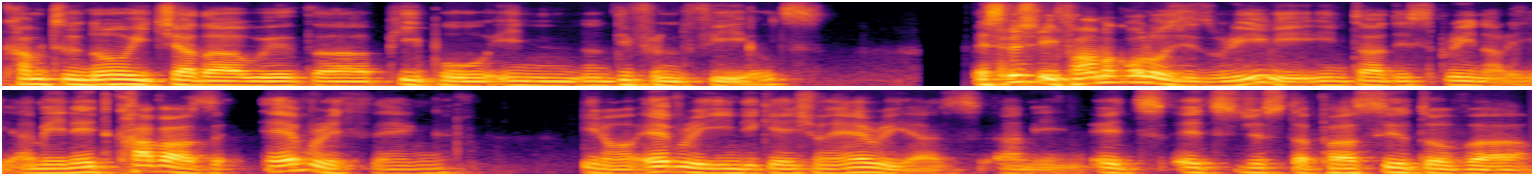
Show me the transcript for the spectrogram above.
come to know each other with uh, people in different fields. Especially pharmacology is really interdisciplinary. I mean, it covers everything. You know, every indication areas. I mean, it's it's just a pursuit of uh,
